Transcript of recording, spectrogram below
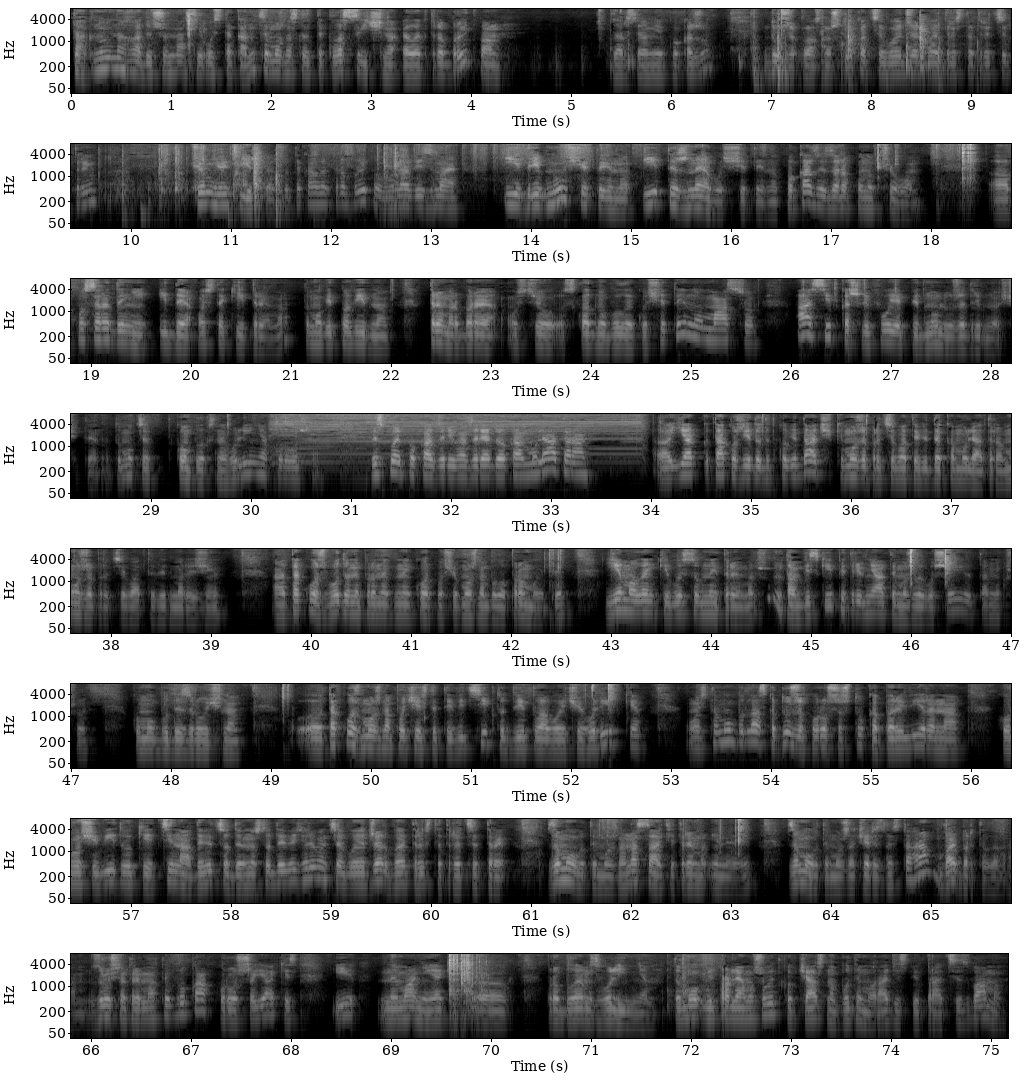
Так, ну і нагадую, що в нас є ось така. Ну, це можна сказати класична електробритва. Зараз я вам її покажу. Дуже класна штука. Це Voyager V333. В чому її фішка? Що така електробритва вона візьме і дрібну щетину, і тижневу щетину. Показую за рахунок чого. Посередині йде ось такий тример, тому відповідно тример бере ось цю складну велику щетину, масу, а сітка шліфує під нуль уже дрібну щетину. Тому це комплексне гоління хороше. Дисплей показує рівень заряду акумулятора. Е, Як також є додаткові датчики, може працювати від акумулятора, може працювати від мережі. Також водонепроникний корпус, щоб можна було промити. Є маленький висувний тример, ну, там візки підрівняти, можливо, шию, там, якщо кому буде зручно. Е, Також можна почистити відсік, тут дві плаваючі голівки. Ось тому, будь ласка, дуже хороша штука, перевірена, хороші відгуки. Ціна 999 гривень, це Voyager V333. Замовити можна на сайті Trimmer.in.ua, замовити можна через Instagram, Viber, Telegram. Зручно тримати в руках, хороша якість і нема ніяких е, проблем з голінням. Тому відправляємо швидко, вчасно, будемо раді співпраці з вами.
